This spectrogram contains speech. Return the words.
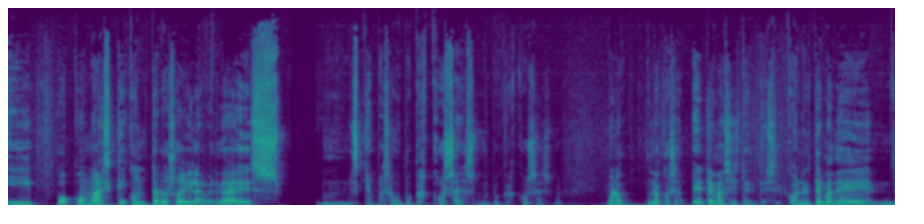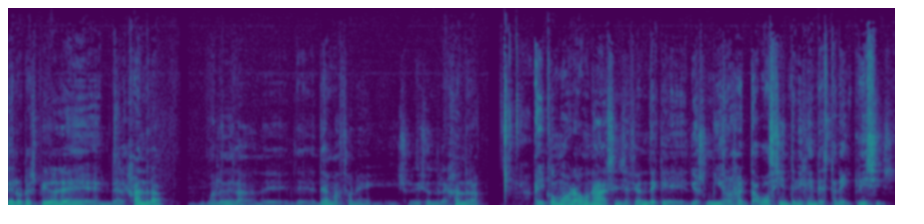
Y poco más que contaros hoy, la verdad, es, mm, es que han pasado muy pocas cosas, muy pocas cosas. Bueno, una cosa, el tema asistentes. Con el tema de, los despidos de, Alejandra, ¿vale? De, Amazon y, su edición de Alejandra, hay como ahora una sensación de que, Dios mío, los altavoces inteligentes están en crisis.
